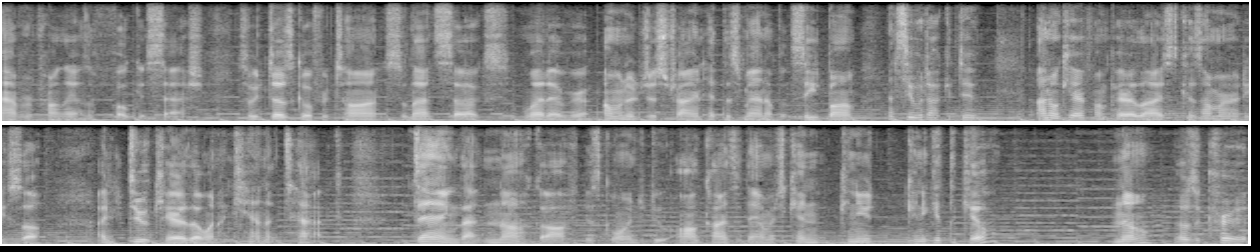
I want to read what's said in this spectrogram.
Abra probably has a Focus Sash. So he does go for Taunt, so that sucks. Whatever. I'm going to just try and hit this man up with Seed Bomb and see what I can do. I don't care if I'm paralyzed because I'm already slow. I do care though when I can't attack. Dang, that knockoff is going to do all kinds of damage. Can can you can you get the kill? No, that was a crit.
